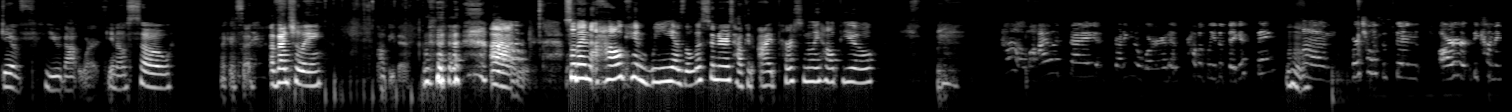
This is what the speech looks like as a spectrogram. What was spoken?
give you that work, you know. So, like I said, eventually I'll be there. um, so then, how can we, as the listeners, how can I personally help you? Oh, well, I would say spreading the word is probably the biggest thing. hmm Um, virtual assistants are becoming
